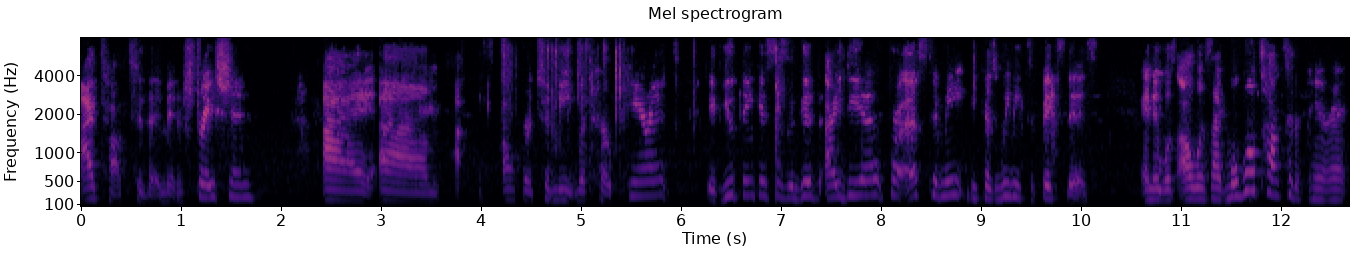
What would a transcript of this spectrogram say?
I talked to the administration. I um, offered to meet with her parents. If you think this is a good idea for us to meet, because we need to fix this. And it was always like, well, we'll talk to the parent.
